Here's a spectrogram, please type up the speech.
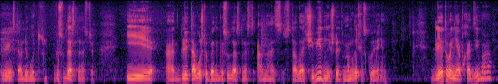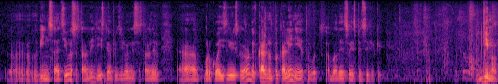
евреи стали вот государственностью. И а, для того, чтобы эта государственность она стала очевидной, что это мамлех с для этого необходима э, инициатива со стороны действия определенной со стороны э, руководителей еврейского народа. В каждом поколении это вот обладает своей спецификой. Гимл.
